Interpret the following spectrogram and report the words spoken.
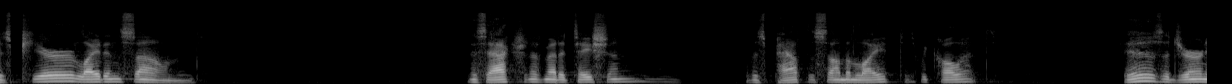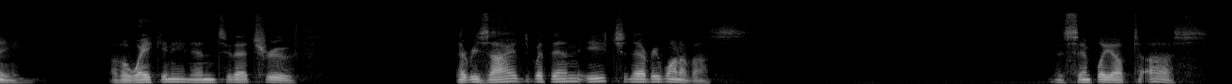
is pure light and sound. This action of meditation, this path to sound and light, as we call it, is a journey of awakening into that truth that resides within each and every one of us. It is simply up to us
